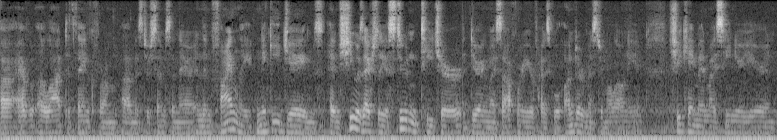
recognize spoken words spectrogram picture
uh, I have a lot to thank from uh, Mr. Simpson there. And then finally, Nikki James, and she was actually a student teacher during my sophomore year of high school under Mr. Maloney. And she came in my senior year, and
